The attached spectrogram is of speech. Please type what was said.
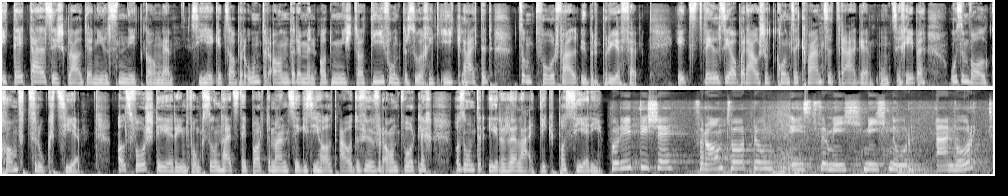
In Details ist Claudia Nielsen nicht gegangen. Sie hat jetzt aber unter anderem eine Administrativuntersuchung eingeleitet, um die Vorfälle zu überprüfen. Jetzt will sie aber auch schon die Konsequenzen tragen und sich eben aus dem Wahlkampf zurückziehen. Als Vorsteherin vom Gesundheitsdepartement sei sie halt auch dafür verantwortlich, was unter ihrer Leitung passiert. Politische Verantwortung ist für mich nicht nur ein Wort,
